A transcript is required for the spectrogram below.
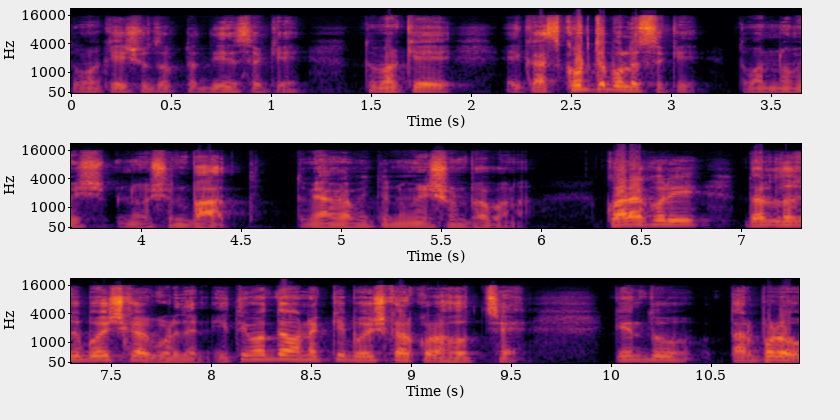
তোমাকে এই সুযোগটা দিয়েছে কে? তোমাকে এই কাজ করতে বলেছে কে? তোমার নমিনেশন বাদ। তুমি আগামীতে নমিনেশন পাবা না। কড়াকড়ি দল থেকে বহিষ্কার করে দেন। ইতিমধ্যে অনেককে বহিষ্কার করা হচ্ছে, কিন্তু তারপরেও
